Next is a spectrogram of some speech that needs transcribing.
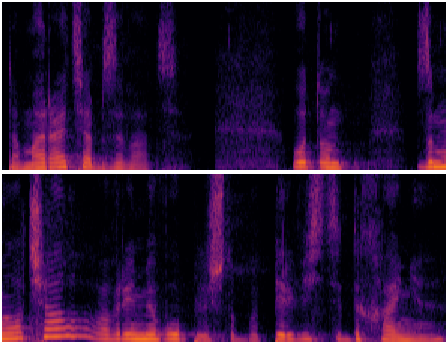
там, орать и обзываться. Вот он замолчал во время вопли, чтобы перевести дыхание,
